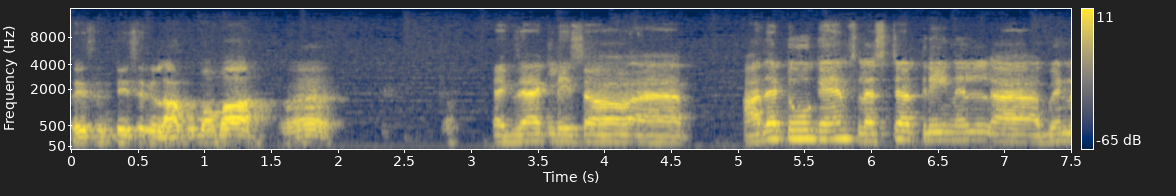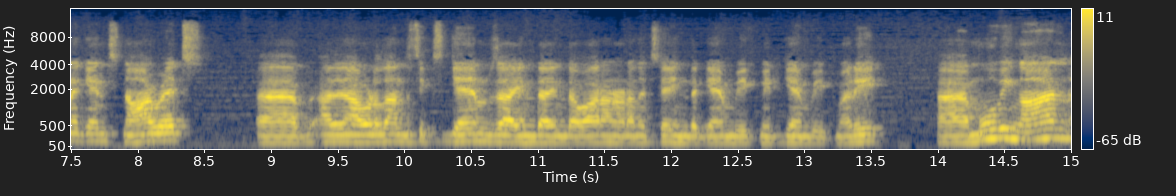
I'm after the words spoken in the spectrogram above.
டேசன் லாம்பு மாமா. Exactly so So uh, other two games, Leicester 3-0 uh, uh, அது அவ்வளோதான் அந்த சிக்ஸ் கேம்ஸ் uh, இந்த இந்த வாரம் நடந்துச்சு. இந்த game week mid game week மாதிரி. Moving on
